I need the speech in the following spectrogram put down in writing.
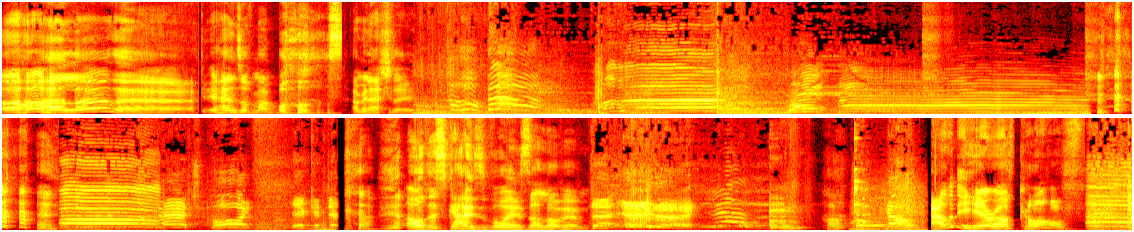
Oh, hello there. Get your hands off my balls. I mean, actually. Match point. You oh, this guy's voice. I love him. it. huh? No. How did he hear our cough? I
